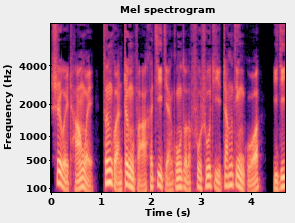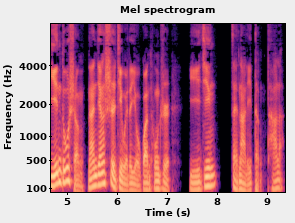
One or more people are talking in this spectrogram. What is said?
市委常委、分管政法和纪检工作的副书记张定国，以及银都省南江市纪委的有关同志，已经在那里等他了。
